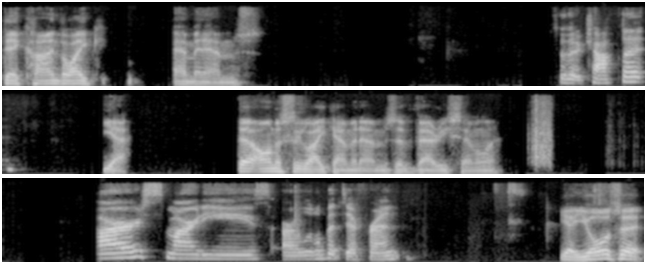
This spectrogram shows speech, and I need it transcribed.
They're kind of like M and M's. So they're chocolate. Yeah, they're honestly like M and M's. They're very similar. Our Smarties are a little bit different. Yeah, yours are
